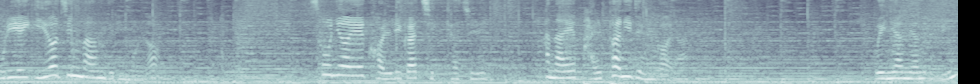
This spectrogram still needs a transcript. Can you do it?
우리의 이어진 마음들이 모여 소녀의 권리가 지켜질 하나의 발판이 된 거야. 왜냐면 우린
